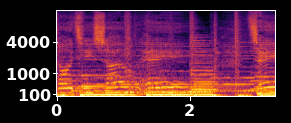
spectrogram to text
再次想起，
